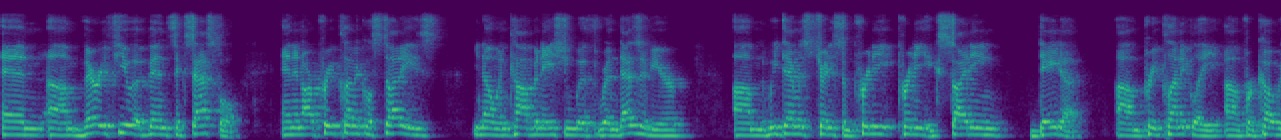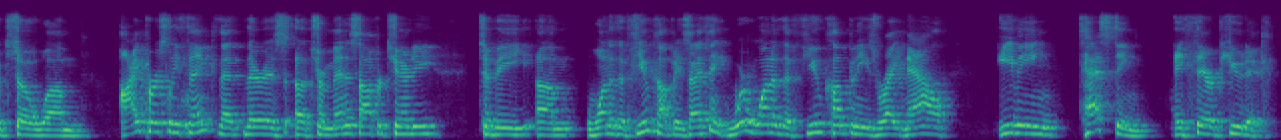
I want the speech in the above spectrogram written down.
and um, very few have been successful. And in our preclinical studies, you know, in combination with remdesivir, um, we demonstrated some pretty pretty exciting data um, preclinically um, for COVID. So um, I personally think that there is a tremendous opportunity to be um, one of the few companies. I think we're one of the few companies right now even testing a therapeutic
